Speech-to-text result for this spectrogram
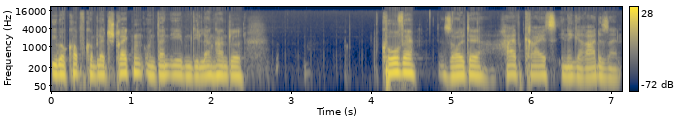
über Kopf komplett strecken und dann eben die Langhantelkurve sollte Halbkreis in eine Gerade sein.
